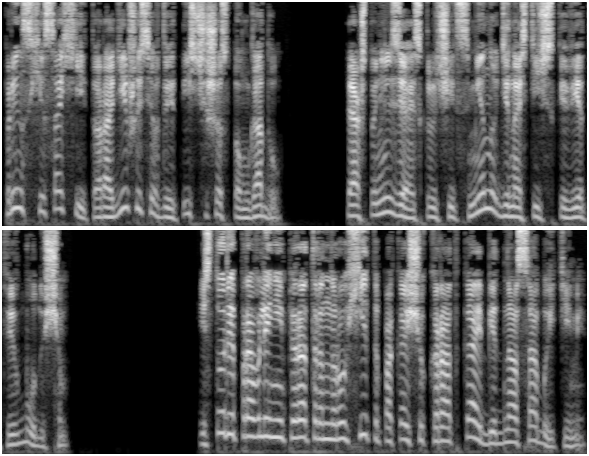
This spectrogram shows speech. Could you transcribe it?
принц Хисахита, родившийся в 2006 году. Так что нельзя исключить смену династической ветви в будущем. История правления императора Нарухита пока еще коротка и бедна событиями.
